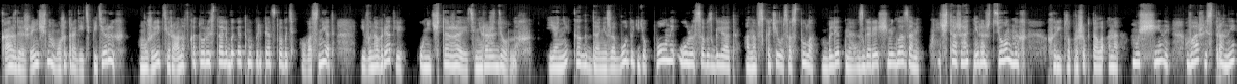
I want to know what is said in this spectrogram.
Каждая женщина может родить пятерых. Мужей-тиранов, которые стали бы этому препятствовать, у вас нет, и вы навряд ли уничтожаете нерожденных. Я никогда не забуду ее полный ужаса взгляд. Она вскочила со стула, бледная, с горящими глазами. «Уничтожать нерожденных!» — хрипло прошептала она. «Мужчины вашей страны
